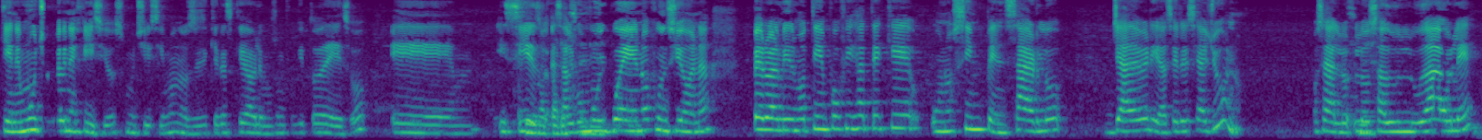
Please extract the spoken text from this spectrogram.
Tiene muchos beneficios, muchísimos. No sé si quieres que hablemos un poquito de eso. Eh, y sí, es, algo muy bueno, funciona, pero al mismo tiempo fíjate que uno sin pensarlo ya debería hacer ese ayuno. O sea, lo, saludable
